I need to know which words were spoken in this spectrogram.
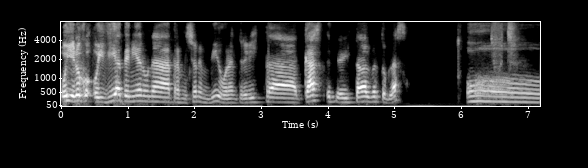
Oye, loco, hoy día tenían una transmisión en vivo, una entrevista, Cast entrevistaba a Alberto Plaza. Oh.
